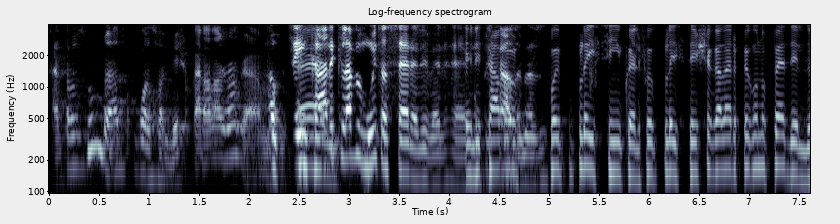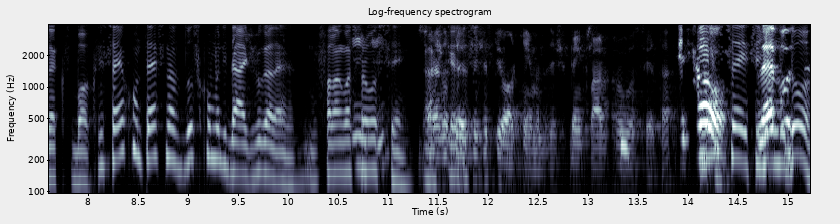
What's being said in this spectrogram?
O cara tava deslumbrado com o console, deixa o cara lá jogar, mano. Tem é... cara que leva muito a sério ali, velho. É ele tava, mesmo. foi pro Play 5, ele foi pro Playstation, a galera pegou no pé dele do Xbox. Isso aí acontece nas duas comunidades, viu, galera? Vou falar um negócio uhum. pra você. Só Acho que Playstation é pior, Kim, mas deixa bem claro pra você, tá? Ricão, não sei, você leva, já mudou?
